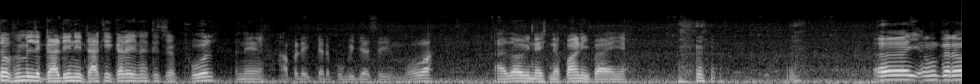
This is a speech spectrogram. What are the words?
તો ફેમિલી ગાડીની ટાંકી કરાવી નાખી છે ફૂલ અને આપણે અત્યારે પૂગી જશે મોવા. આ તો અવિનાશને પાણી પાય અહીંયા. શું કરો?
